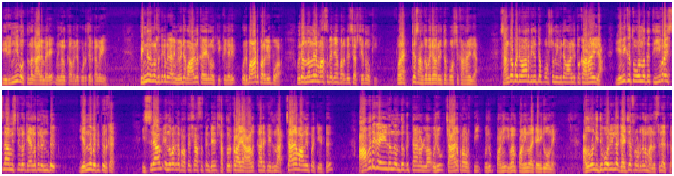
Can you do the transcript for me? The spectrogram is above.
തിരിഞ്ഞു കൊത്തുന്ന കാലം വരെ നിങ്ങൾക്ക് അവന്റെ കൂടെ ചേർക്കാൻ കഴിയും. പിന്നെ നിങ്ങൾ ശ്രദ്ധിക്കേണ്ട കാര്യം ഇവന്റെ വാളിൽ കയറി നോക്കി കഴിഞ്ഞാൽ ഒരുപാട് പിറകിൽ പോവാ. ഒരു ഒന്നൊന്നര മാസം വരെ ഞാൻ പിറകിൽ ചർച്ച ചെയ്ത് നോക്കി. ഒരൊറ്റ സംഘപരിവാർ ഇത് പോസ്റ്റ് കാണാനില്ല. സംഘപരിവാർ വിരുദ്ധ പോസ്റ്റർ ഇവന്റെ വാളിൽ ഇപ്പൊ കാണാനില്ല. എനിക്ക് തോന്നുന്നത് തീവ്ര ഇസ്ലാമിസ്റ്റുകൾ കേരളത്തിലുണ്ട് എന്ന് പറ്റി തീർക്കാൻ ഇസ്ലാം എന്ന് പറയുന്ന പ്രത്യശാസ്ത്രത്തിന്റെ ശത്രുക്കളായ ആൾക്കാരെ കയ്യിൽ നിന്ന് അച്ചാരം വാങ്ങി പറ്റിയിട്ട് അവരുടെ കയ്യിൽ നിന്ന് എന്തും കിട്ടാനുള്ള ഒരു ചാരപ്രവർത്തി ഒരു പണി ഇവൻ പണിയുന്നതായിട്ട് എനിക്ക് തോന്നേ അതുകൊണ്ട് ഇതുപോലെയുള്ള ഗജ ഫ്രോഡുകൾ മനസ്സിലാക്കുക.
